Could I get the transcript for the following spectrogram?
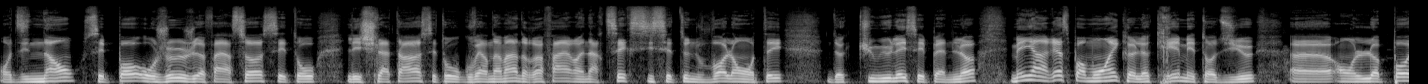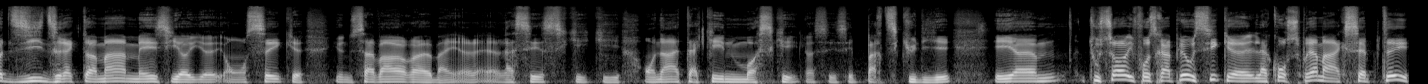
on dit non, c'est pas au juge de faire ça, c'est au législateur, c'est au gouvernement de refaire un article si c'est une volonté de cumuler ces peines-là. Mais il en reste pas moins que le crime est odieux. Euh, on l'a pas dit directement, mais il y a- il y a- on sait qu'il y a une saveur euh, ben, raciste qui, qui on a attaqué une mosquée. Là, c'est particulier. Et euh, tout ça, il faut se rappeler aussi que la Cour suprême a accepté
